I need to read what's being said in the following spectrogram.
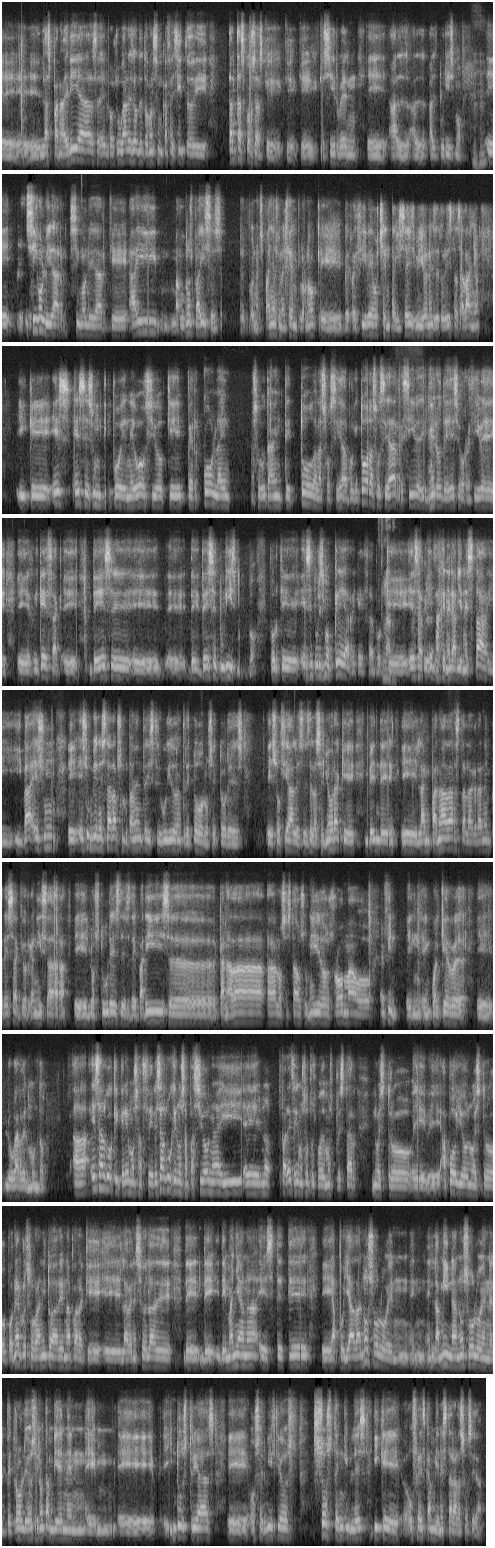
las panaderías, los lugares donde tomarse un cafecito y tantas cosas que, que, que, sirven al, al, al, turismo. sin olvidar, sin olvidar que hay algunos países, bueno, España es un ejemplo, ¿no? que recibe 86 millones de turistas al año y que es, ese es un tipo de negocio que percola en absolutamente toda la sociedad, porque toda la sociedad recibe dinero de ese o recibe eh, riqueza eh, de, ese, eh, de, ese turismo, porque ese turismo crea riqueza, porque esa riqueza genera bienestar y, va, es, un, es un bienestar absolutamente distribuido entre todos los sectores eh, sociales, desde la señora que vende eh, la empanada hasta la gran empresa que organiza eh, los tours desde París, Canadá, los Estados Unidos, Roma o, en fin, en, cualquier lugar del mundo. Ah, es algo que queremos hacer, es algo que nos apasiona y eh, nos parece que nosotros podemos prestar nuestro eh, eh, apoyo, nuestro, poner nuestro granito de arena para que la Venezuela de, de, mañana esté apoyada no solo en, en, la mina, no solo en el petróleo, sino también en industrias o servicios sostenibles y que ofrezcan bienestar a la sociedad.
